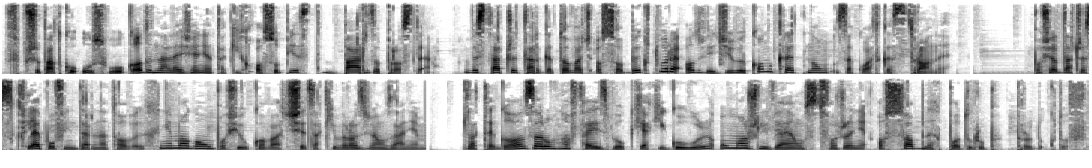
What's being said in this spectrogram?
W przypadku usług odnalezienie takich osób jest bardzo proste. Wystarczy targetować osoby, które odwiedziły konkretną zakładkę strony. Posiadacze sklepów internetowych nie mogą posiłkować się takim rozwiązaniem. Dlatego zarówno Facebook, jak i Google umożliwiają stworzenie osobnych podgrup produktów.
